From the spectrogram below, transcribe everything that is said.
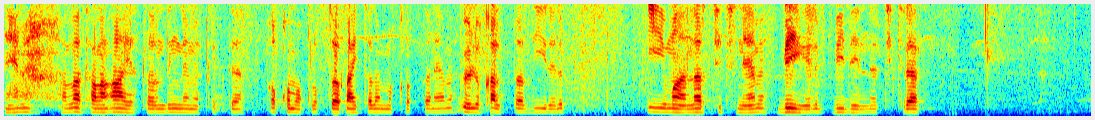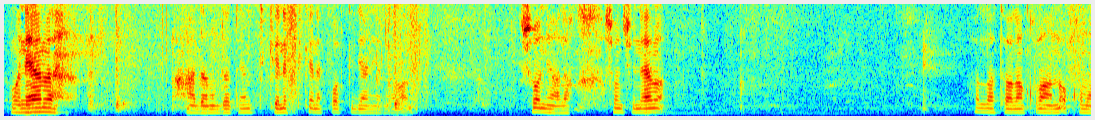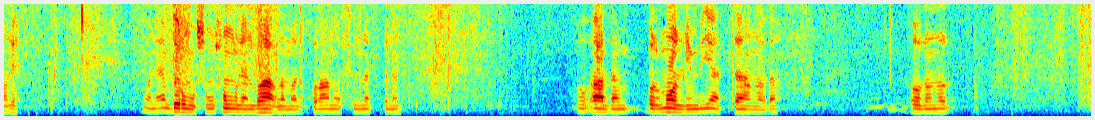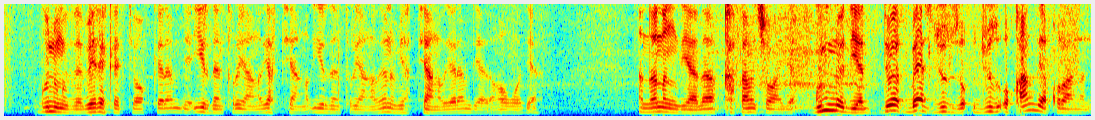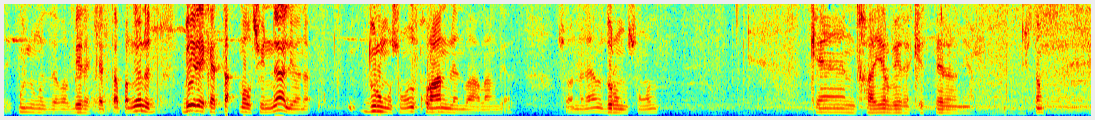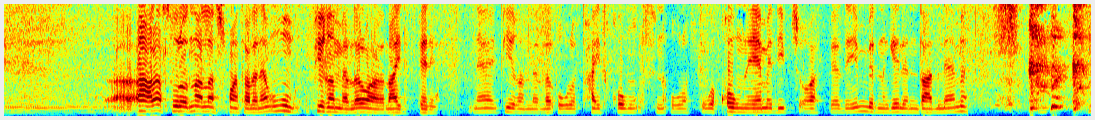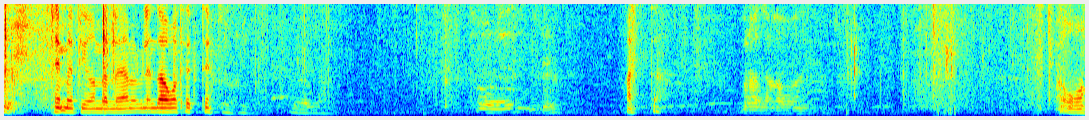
Näme, Allah Tagalaň aýatlaryny diňlemeklikde, okamaklykda, gaýtalamaklykda näme, öli kalplar direlip, imanlar tit näme, beýgelip, bedenler titräp, we näme, adamda näme, tikenek-tikenek bolup gidýän ýerler bar. Şon ýalak, şonuň üçin näme, Allah Tagalaň Kuranyny okamaly. Ony hem durmuşyň şuň bilen baglamaly, Kuran we sünnet bilen. Bu adam bir mollym diýýärdi aňyrda. Olanlar günüňizde bereket ýok kerem diýýär. Irden turýaňyz, ýatýaňyz, irden turýaňyz, önem ýatýaňyz kerem diýýär. Hawa diýýär. Ynanyň diýýär-de, kasam içip aýdýar. Günde diýýär, dört-bäş juz, juz okaň diýýär Kurandan diýýär. Günüňizde bir bereket tapyň. Ýöne bereket tapmak üçin däl, ýöne durmuşyňyzy Kuran bilen baglaň diýýär. Şonda näme, durmuşyňyz kän haýyr-bereket berer diýýär. Düşdüňmi? Araf suratynda Allah subhana taala näme, umumy pygamberler barada aýdyp berýär. Näý, pygamberler owlat haýsy kowumyň üstüne owlatdy we kowum näme diýip jogap berdi? Hem biriniň gelen zady näme? Hem bir pygamber näme bilen dawat etdi? Aýtda. Hawa.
